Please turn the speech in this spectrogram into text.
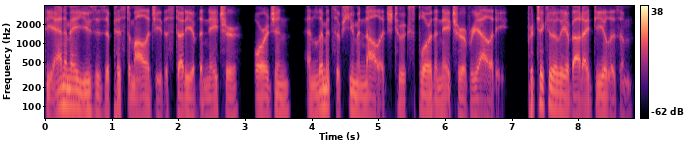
The anime uses epistemology, the study of the nature, origin, and limits of human knowledge to explore the nature of reality, particularly about idealism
